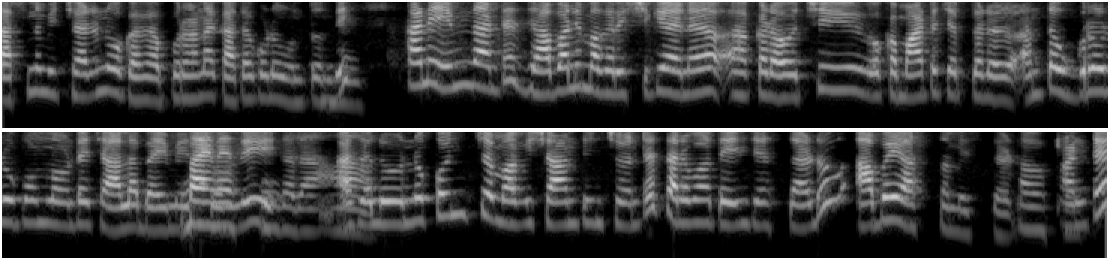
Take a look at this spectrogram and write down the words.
దర్శనం ఇచ్చాడని ఒక పురాణ కథ కూడా ఉంటుంది. కానీ ఏందంటే జాబాలి మగరిషికి ఆయన అక్కడ వచ్చి ఒక మాట చెప్తాడు. అంత ఉగ్ర రూపంలో ఉంటే చాలా భయం అసలు నువ్వు కొంచెం అవి శాంతించు అంటే తర్వాత ఏం చేస్తాడు? అభయ అస్తం ఇస్తాడు అంటే.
